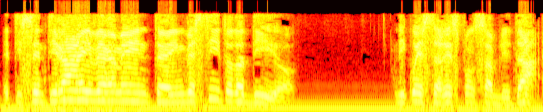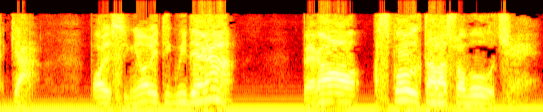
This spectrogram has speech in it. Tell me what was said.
E ti sentirai veramente investito da Dio di questa responsabilità, chiaro. Poi il Signore ti guiderà, però ascolta la sua voce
